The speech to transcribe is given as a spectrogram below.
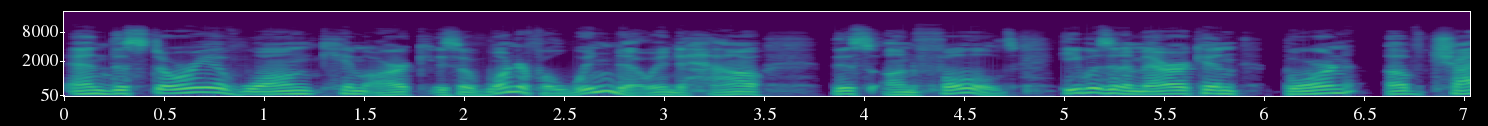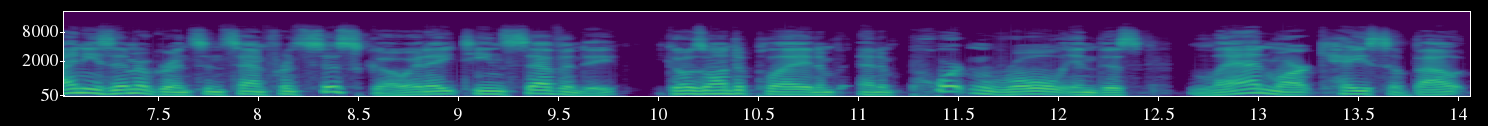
And the story of Wong Kim Ark is a wonderful window into how this unfolds. He was an American born of Chinese immigrants in San Francisco in 1870 He goes on to play an, an important role in this landmark case about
